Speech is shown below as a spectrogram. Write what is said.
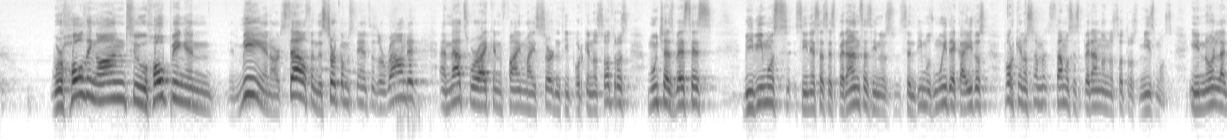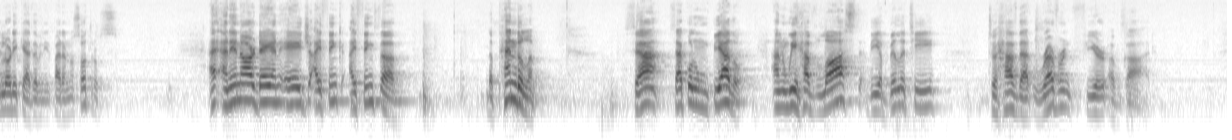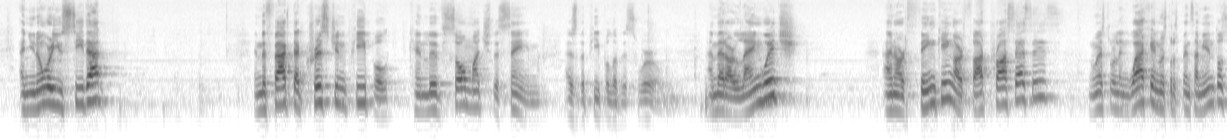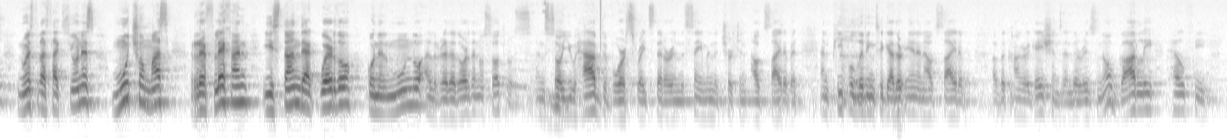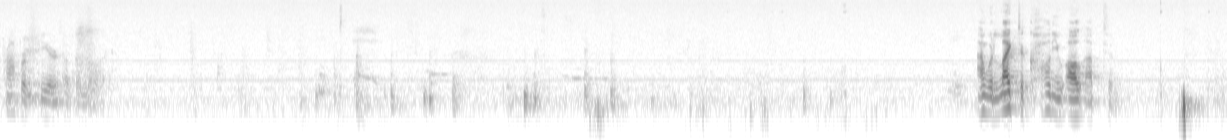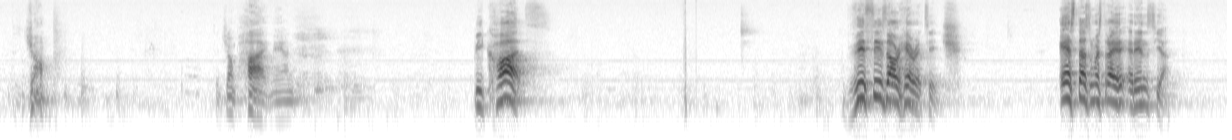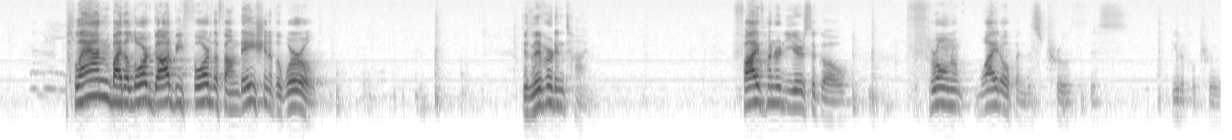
we're holding on to hoping in, in me and ourselves and the circumstances around it, and that's where I can find my certainty. Porque nosotros muchas veces vivimos sin esas esperanzas y nos sentimos muy decaídos porque nos estamos esperando nosotros mismos y no en la gloria que ha de venir para nosotros. And, and in our day and age, I think, I think the, the pendulum se ha, se ha columpiado, and we have lost the ability to have that reverent fear of God. And you know where you see that? In the fact that Christian people can live so much the same as the people of this world. And that our language and our thinking, our thought processes, nuestro lenguaje, nuestros pensamientos, nuestras acciones, mucho más reflejan y están de acuerdo con el mundo alrededor de nosotros. And so you have divorce rates that are in the same in the church and outside of it, and people living together in and outside of, of the congregations, and there is no godly, healthy, proper fear of the Lord. I would like to call you all up to, to jump to jump high, man. Because this is our heritage. Esta es nuestra herencia. Planned by the Lord God before the foundation of the world. Delivered in time. 500 years ago, thrown wide open this truth this beautiful truth.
